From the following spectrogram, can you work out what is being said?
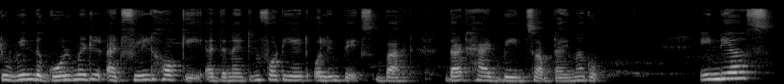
to win the gold medal at field hockey at the 1948 Olympics, but that had been some time ago. India's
